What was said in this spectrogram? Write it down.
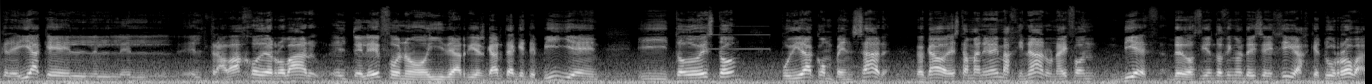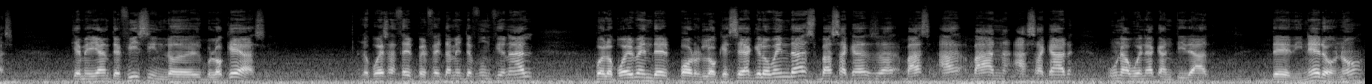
creía que el, el, trabajo de robar el teléfono y de arriesgarte a que te pillen y todo esto pudiera compensar. Pero claro, de esta manera imaginar un iPhone 10 de 256 GB que tú robas, que mediante phishing lo desbloqueas lo puedes hacer perfectamente funcional, pues lo puedes vender por lo que sea que lo vendas, vas a, van a sacar una buena cantidad de dinero, ¿no?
